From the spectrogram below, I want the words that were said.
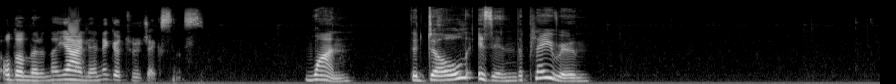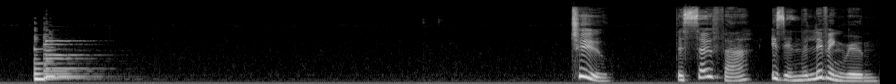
odalarına, yerlerine götüreceksiniz. 1. The doll is in the playroom. Two. The sofa is in the living room.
